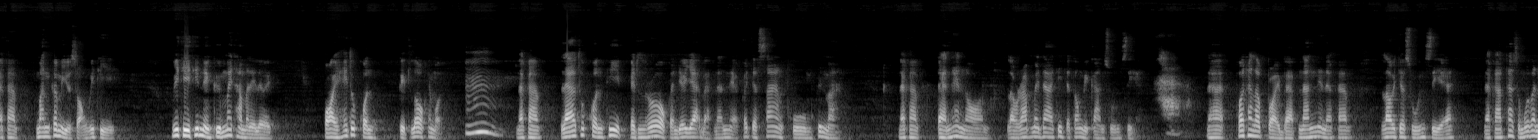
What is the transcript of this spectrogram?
นะครับ มันก็มีอยู่สองวิธี วิธีที่หนึ่งคือไม่ทำอะไรเลย ปล่อยให้ทุกคนติดโรคให้หมดอืมนะครับ แล้วทุกคนที่เป็นโรคกันเยอะแยะแบบนั้นเนี่ยก็จะสร้างภูมิขึ้นมานะครับ แต่แน่นอนเรารับไม่ได้ที่จะต้องมีการสูญเสียค่ะนะฮะเพราะถ้าเราปล่อยแบบนั้นเนี่ยนะครับ เราจะสูญเสียนะครับ ถ้าสมมุติว่า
